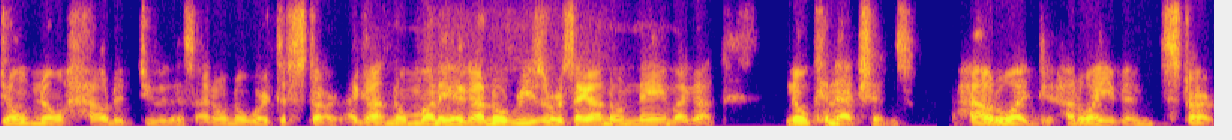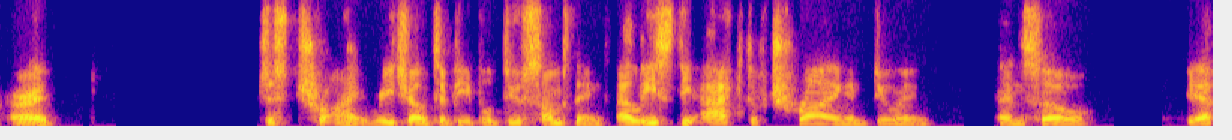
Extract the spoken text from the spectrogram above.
don't know how to do this. I don't know where to start. I got no money. I got no resource. I got no name. I got no connections how do i do how do i even start all right just try, reach out to people, do something, at least the act of trying and doing. And so, yeah.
